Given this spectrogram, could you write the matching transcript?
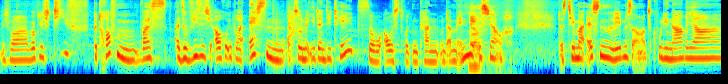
ich war wirklich tief betroffen, was, also wie sich auch über Essen auch so eine Identität so ausdrücken kann. Und am Ende ja. ist ja auch das Thema Essen, Lebensart, Kulinaria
